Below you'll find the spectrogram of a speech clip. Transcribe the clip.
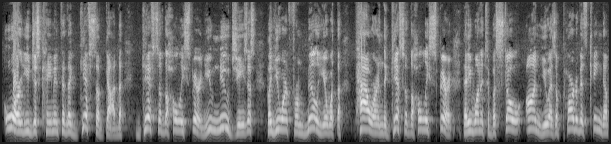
or you just came into the gifts of God, the gifts of the Holy Spirit. You knew Jesus, but you weren't familiar with the power and the gifts of the Holy Spirit that He wanted to bestow on you as a part of His kingdom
